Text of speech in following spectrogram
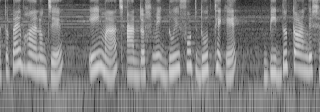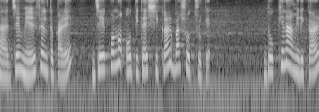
এতটাই ভয়ানক যে এই মাছ আট দশমিক দুই ফুট দূর থেকে বিদ্যুৎ তরঙ্গের সাহায্যে মেরে ফেলতে পারে যে কোনো অতিকায় শিকার বা শত্রুকে। দক্ষিণ আমেরিকার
